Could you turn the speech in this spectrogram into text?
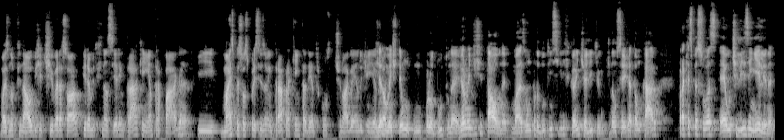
mas no final o objetivo era só pirâmide financeira entrar, quem entra paga, é. e mais pessoas precisam entrar para quem está dentro continuar ganhando dinheiro. Geralmente né? tem um, um, produto, né? Geralmente digital, né? Mas um produto insignificante ali, que, que não seja tão caro, para que as pessoas é, utilizem ele, né?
